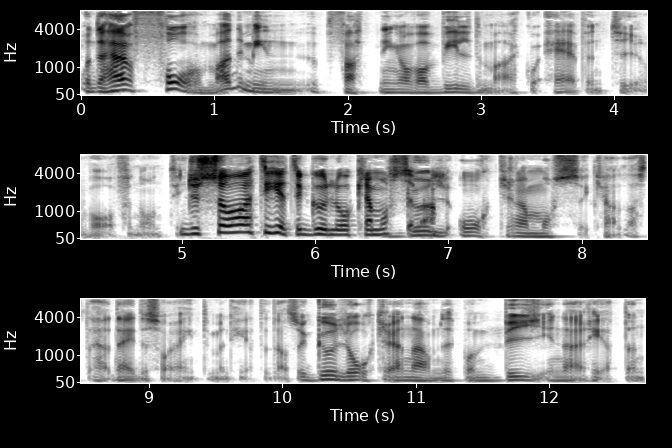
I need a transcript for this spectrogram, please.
Och det här formade min uppfattning av vad vildmark och äventyr var för någonting. Du sa att det heter Gullåkra mosse, va? Gullåkra mosse kallas det här. Nej, det sa jag inte, men det heter det. Alltså Gullåkra är namnet på en by i närheten.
